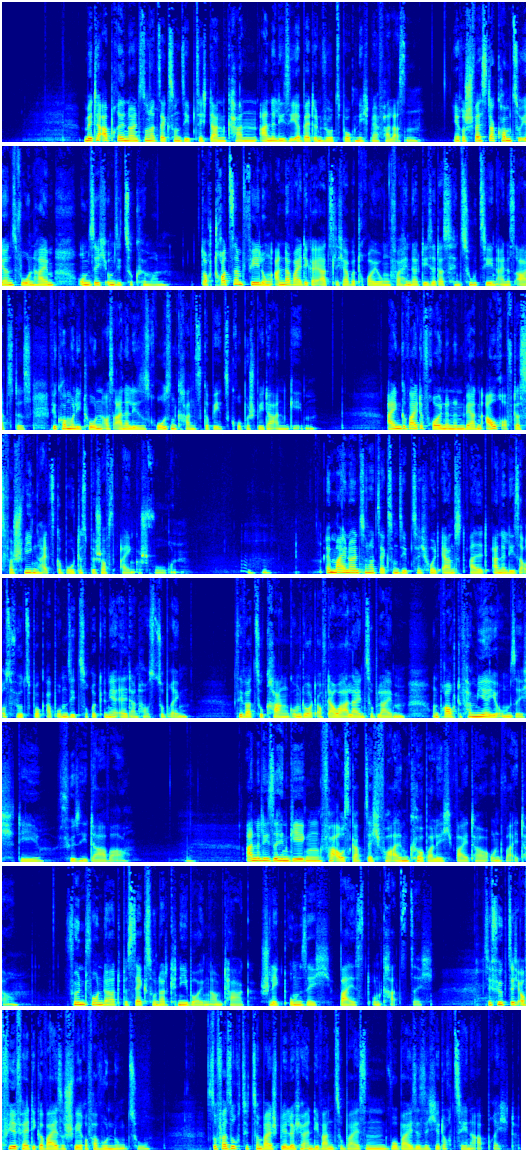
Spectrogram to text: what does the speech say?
Mitte April 1976 dann kann Anneliese ihr Bett in Würzburg nicht mehr verlassen. Ihre Schwester kommt zu ihr ins Wohnheim, um sich um sie zu kümmern. Doch trotz Empfehlung anderweitiger ärztlicher Betreuung verhindert diese das Hinzuziehen eines Arztes, wie Kommilitonen aus Annelieses Rosenkranz-Gebetsgruppe später angeben. Eingeweihte Freundinnen werden auch auf das Verschwiegenheitsgebot des Bischofs eingeschworen. Im Mai 1976 holt Ernst Alt Anneliese aus Würzburg ab, um sie zurück in ihr Elternhaus zu bringen. Sie war zu krank, um dort auf Dauer allein zu bleiben und brauchte Familie um sich, die für sie da war. Anneliese hingegen verausgabt sich vor allem körperlich weiter und weiter. 500 bis 600 Kniebeugen am Tag, schlägt um sich, beißt und kratzt sich. Sie fügt sich auf vielfältige Weise schwere Verwundungen zu. So versucht sie zum Beispiel Löcher in die Wand zu beißen, wobei sie sich jedoch Zähne abbricht.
